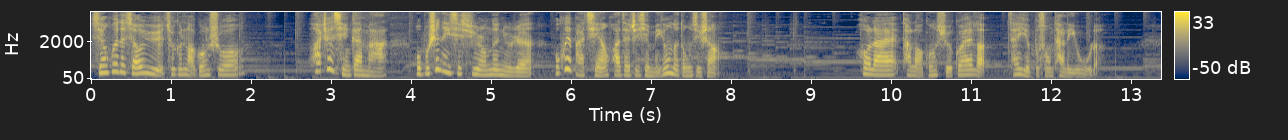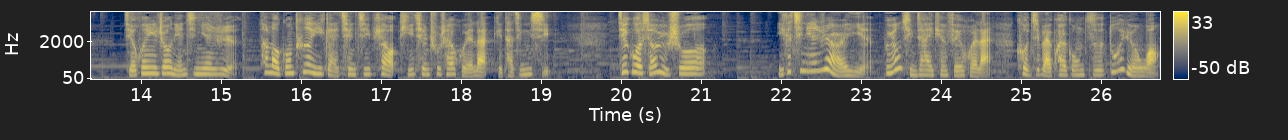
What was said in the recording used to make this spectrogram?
贤惠的小雨就跟老公说。花这钱干嘛？我不是那些虚荣的女人，不会把钱花在这些没用的东西上。后来她老公学乖了，再也不送她礼物了。结婚一周年纪念日，她老公特意改签机票，提前出差回来给她惊喜。结果小雨说：“一个纪念日而已，不用请假一天飞回来，扣几百块工资多冤枉。”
